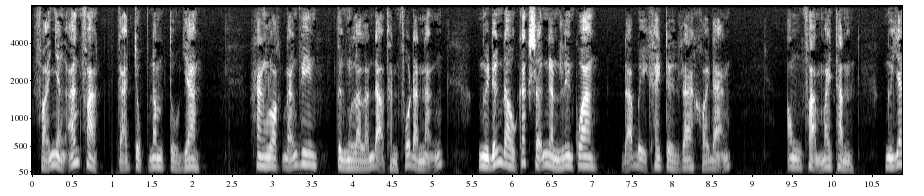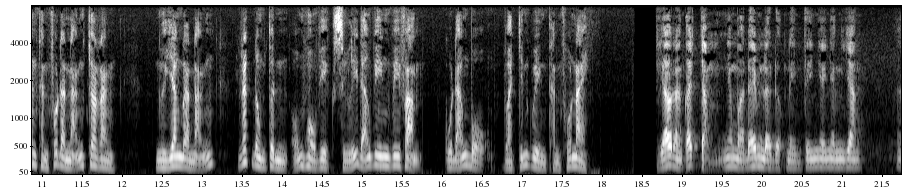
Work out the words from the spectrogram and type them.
phải nhận án phạt cả chục năm tù giam. Hàng loạt đảng viên từng là lãnh đạo thành phố Đà Nẵng, người đứng đầu các sở ngành liên quan đã bị khai trừ ra khỏi đảng. Ông Phạm Mai Thành, người dân thành phố Đà Nẵng cho rằng người dân Đà Nẵng rất đồng tình ủng hộ việc xử lý đảng viên vi phạm của đảng bộ và chính quyền thành phố này. Giáo rằng có chậm nhưng mà đem lại được niềm tin cho nhân dân à,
